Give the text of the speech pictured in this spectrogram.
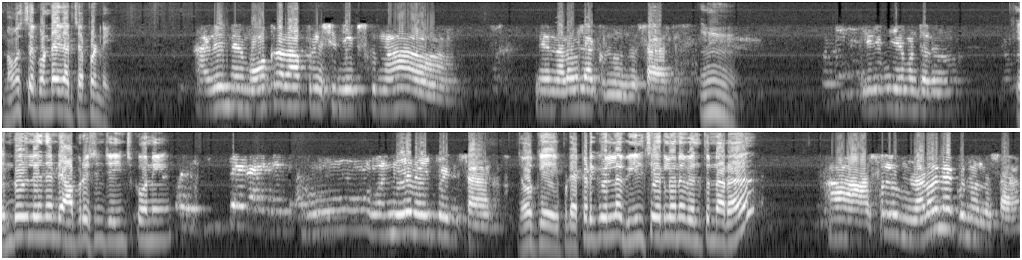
నమస్తే కొండయ్య గారు చెప్పండి. అదే నేను మోకాల ఆపరేషన్ చేసుకున్నా నేను నడవలేకుండా సార్. ఏం చేయమంటారు? ఎన్ని రోజులైందండి ఆపరేషన్ చేయించుకొని? వన్ ఇయర్ అయిపోయింది సార్. ఓకే ఇప్పుడు ఎక్కడికి వెళ్ళినా వీల్ చైర్లోనే వెళ్తున్నారా? ఆ, అసలు నడవలేకుండా సార్.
